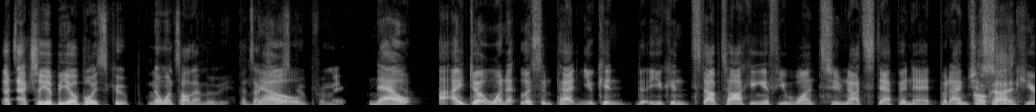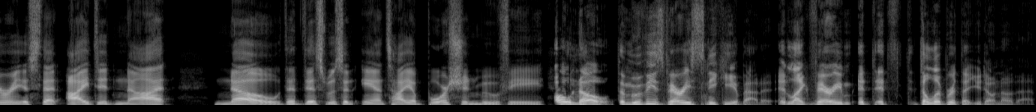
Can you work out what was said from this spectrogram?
that's actually a bo boy scoop. No one saw that movie. That's actually No. a scoop from me. Now, Yeah. I I don't want to listen, Pat. You can you can stop talking if you want to not step in it, but I'm just so curious that I did not know that this was an anti-abortion movie. Oh no, the movie's very sneaky about it. It like very it, it's deliberate that you don't know that.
